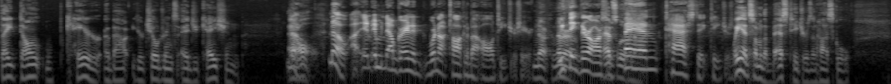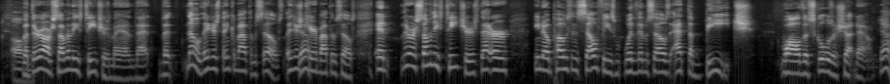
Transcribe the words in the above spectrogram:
they don't care about your children's education at No, all. no. I, I mean, now, granted, we're not talking about all teachers here. No, no, we no, think there are some absolutely not. fantastic teachers. We had some of the best teachers in high school. But there are some of these teachers, man, that that no, they just think about themselves. They just Yeah. care about themselves. And there are some of these teachers that are, you know, posting selfies with themselves at the beach while the schools are shut down. Yeah.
